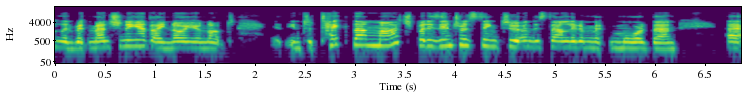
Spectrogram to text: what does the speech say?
a little bit mentioning it i know you're not into tech that much but it's interesting to understand a little bit more than uh,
